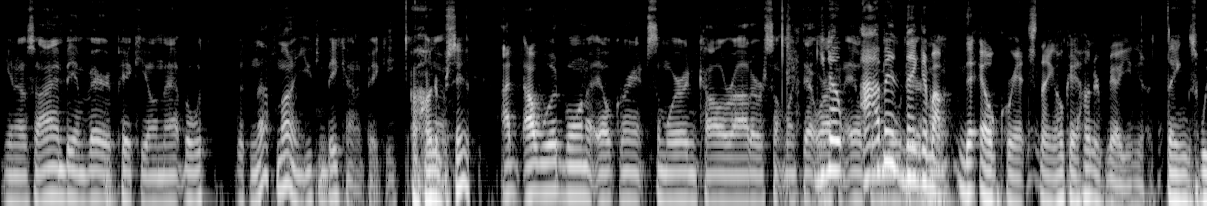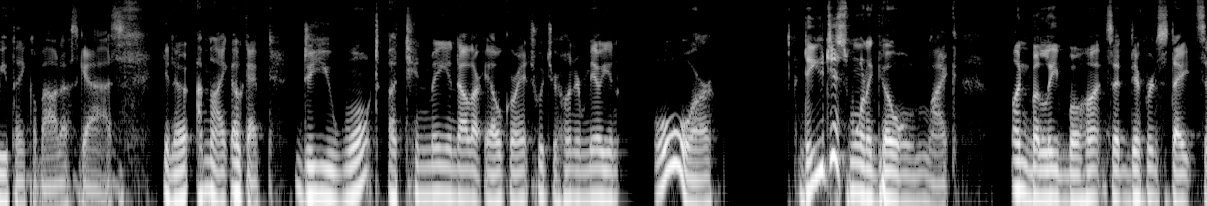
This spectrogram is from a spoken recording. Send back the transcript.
You know, so I am being very picky on that. But with with enough money, you can be kind of picky. A hundred percent. I, I would want an elk ranch somewhere in Colorado or something like that. Where You know, I can elk I've been thinking hunt. about the elk ranch thing. Okay, hundred million. You know, things we think about us guys. You know, I'm like, okay, do you want a ten million dollar elk ranch with your hundred million, or do you just want to go on like unbelievable hunts at different states?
